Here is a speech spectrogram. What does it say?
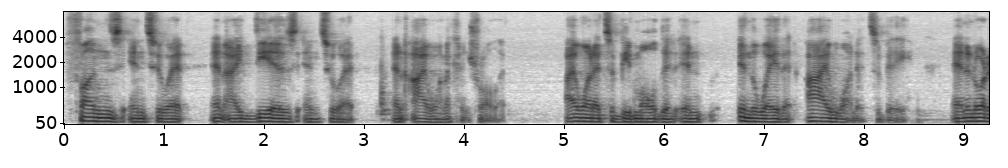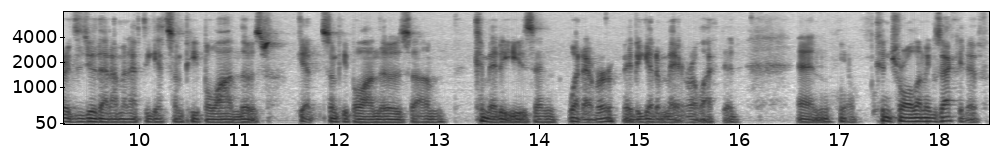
funds into it and ideas into it, and I want to control it. I want it to be molded in in the way that I want it to be. And in order to do that, I'm going to have to get some people on those get some people on those um, committees and whatever. Maybe get a mayor elected, and you know control an executive.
